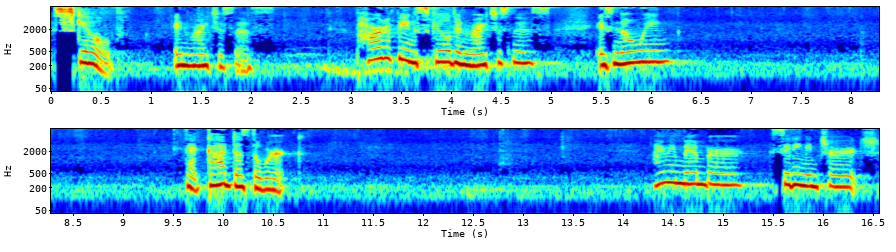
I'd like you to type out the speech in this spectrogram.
skilled in righteousness. Part of being skilled in righteousness is knowing that God does the work. I remember sitting in church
